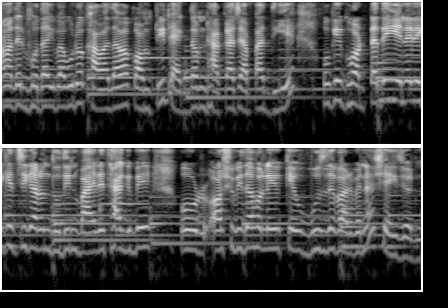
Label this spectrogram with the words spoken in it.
আমাদের ভোদাই বাবুরও খাওয়া দাওয়া কমপ্লিট, একদম ঢাকা চাপা দিয়ে। ওকে ঘরটাতেই এনে রেখেছি কারণ দুদিন বাইরে থাকবে। ওর অসুবিধা হলে কেউ বুঝতে পারবে না সেই জন্য।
